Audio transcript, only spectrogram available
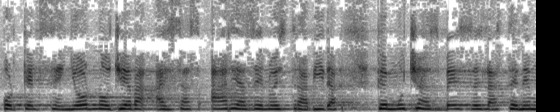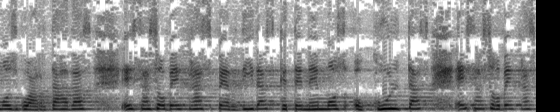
Porque el Señor nos lleva a esas áreas de nuestra vida que muchas veces las tenemos guardadas, esas ovejas perdidas que tenemos ocultas, esas ovejas,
